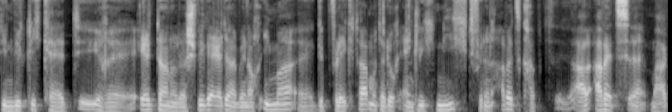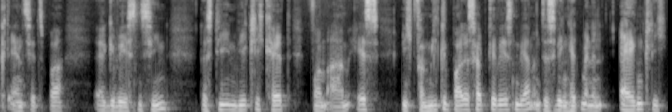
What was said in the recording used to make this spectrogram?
die in Wirklichkeit ihre Eltern oder Schwiegereltern, aber auch immer, äh, gepflegt haben und dadurch eigentlich nicht für den äh, Arbeitsmarkt einsetzbar äh, gewesen sind, dass die in Wirklichkeit vom AMS nicht vermittelbar deshalb gewesen wären und deswegen hätte man ihnen eigentlich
